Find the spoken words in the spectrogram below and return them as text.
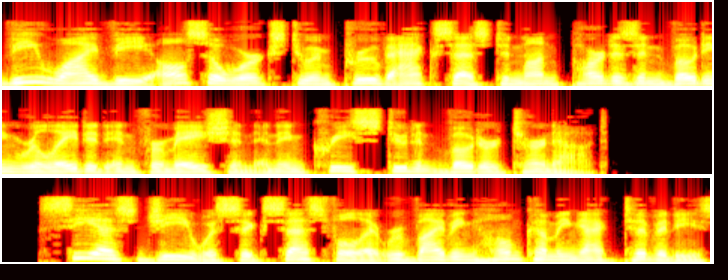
VYV also works to improve access to nonpartisan voting-related information and increase student voter turnout. CSG was successful at reviving homecoming activities,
